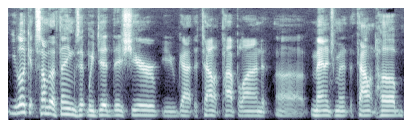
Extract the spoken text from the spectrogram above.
you look at some of the things that we did this year. You got the talent pipeline uh, management, the talent hub,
